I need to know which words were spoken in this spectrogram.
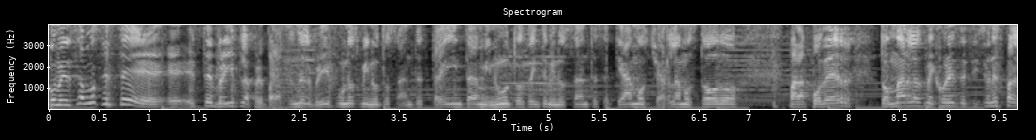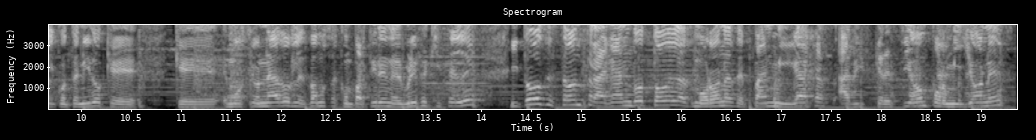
comenzamos este eh, este brief, la preparación del brief unos minutos antes, 30 minutos, 20 minutos antes, seteamos, charlamos todo para poder tomar las mejores decisiones para el contenido que que emocionados les vamos a compartir en el Brief XL y todos estaban tragando todas las moronas de pan migajas a discreción por millones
